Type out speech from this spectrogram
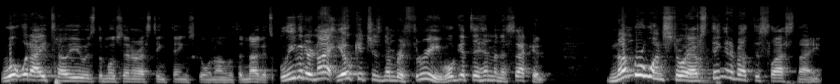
what would I tell you is the most interesting things going on with the Nuggets? Believe it or not, Jokic is number three. We'll get to him in a second. Number one story, I was thinking about this last night.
